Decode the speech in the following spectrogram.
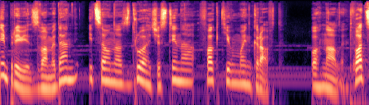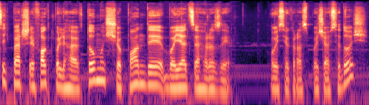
Всім привіт! З вами Ден, і це у нас друга частина фактів Майнкрафт. Погнали! 21 факт полягає в тому, що панди бояться грози. Ось якраз почався дощ,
